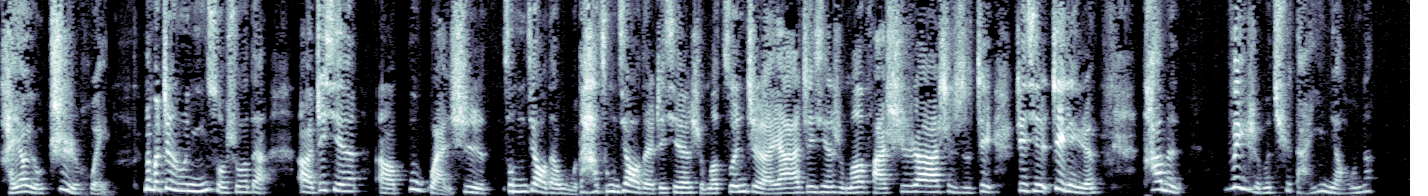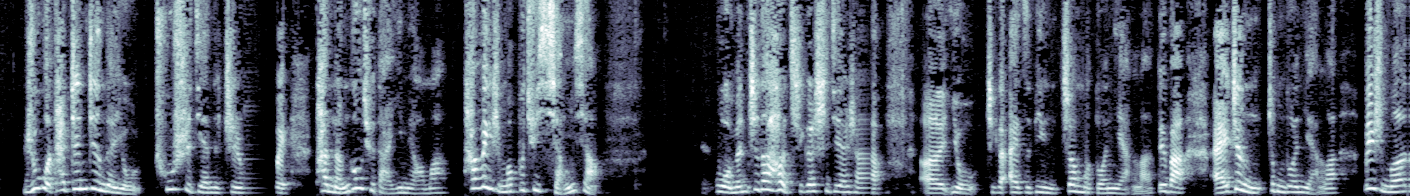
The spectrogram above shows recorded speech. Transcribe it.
还要有智慧。那么，正如您所说的啊，这些呃，不管是宗教的五大宗教的这些什么尊者呀，这些什么法师啊，甚至这这些这类人，他们为什么去打疫苗呢？如果他真正的有出世间的智慧，他能够去打疫苗吗？他为什么不去想想？我们知道这个世界上，呃，有这个艾滋病这么多年了，对吧？癌症这么多年了，为什么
